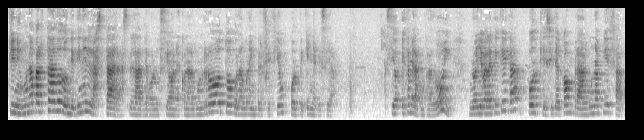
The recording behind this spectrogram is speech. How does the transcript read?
tienen un apartado donde tienen las taras, las devoluciones, con algún roto, con alguna imperfección, por pequeña que sea. Esta me la he comprado hoy, no lleva la etiqueta porque si te compras alguna pieza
